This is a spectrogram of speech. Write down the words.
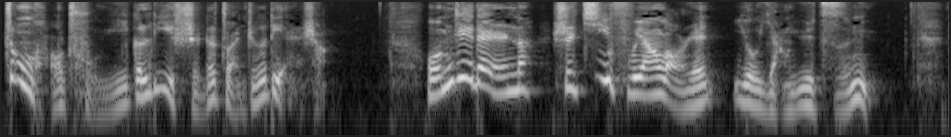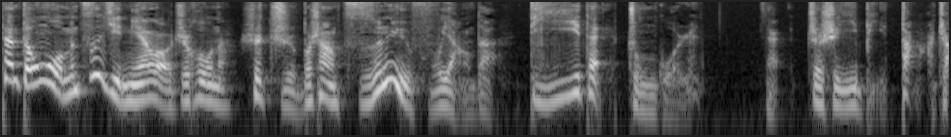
正好处于一个历史的转折点上。我们这一代人呢，是既抚养老人又养育子女，但等我们自己年老之后呢，是指不上子女抚养的第一代中国人。哎，这是一笔大账，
